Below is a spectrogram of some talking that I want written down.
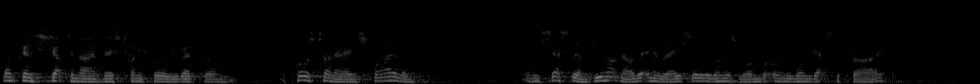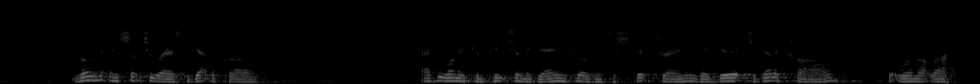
1 Corinthians chapter 9, verse 24, we read from. Paul's trying to inspire them. And he says to them, Do you not know that in a race all the runners run, but only one gets the prize? Run in such a way as to get the prize. Everyone who competes in the games goes into strict training. They do it to get a crown that will not last.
